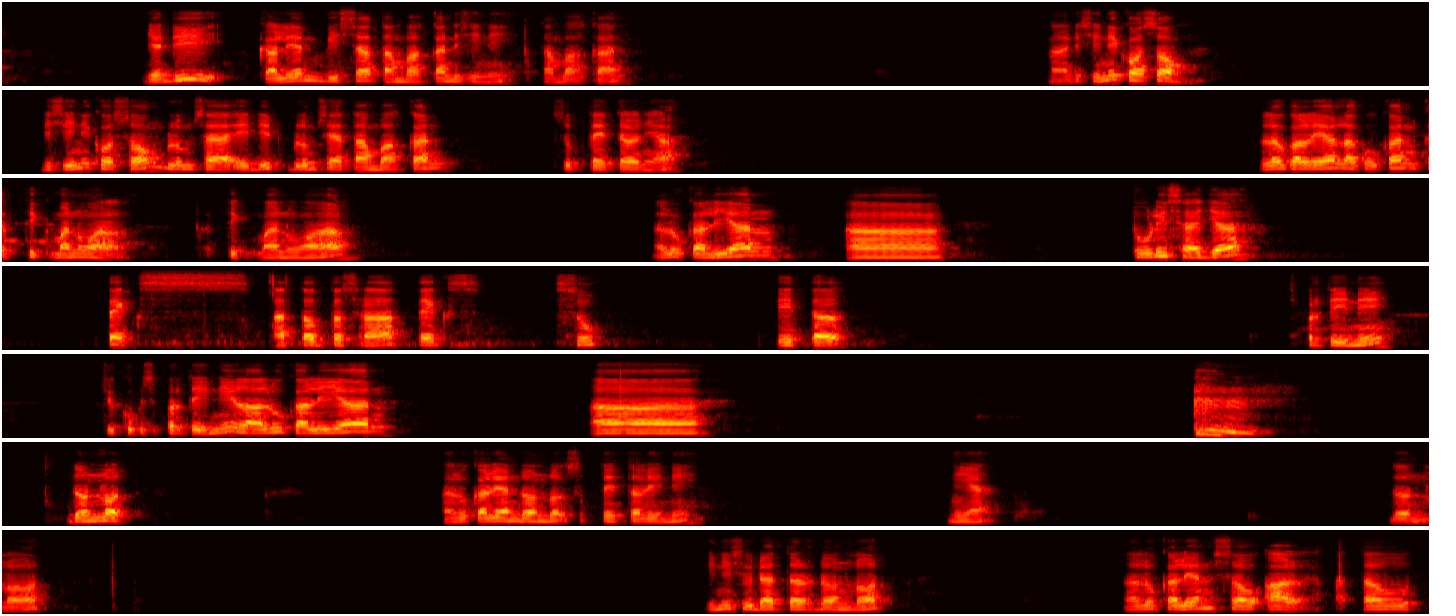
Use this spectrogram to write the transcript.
Jadi, kalian bisa tambahkan di sini, tambahkan. Nah, di sini kosong. Di sini kosong, belum saya edit, belum saya tambahkan subtitlenya. Lalu kalian lakukan ketik manual. Ketik manual. Lalu kalian uh, tulis saja teks atau terserah teks sub title seperti ini cukup seperti ini. Lalu kalian uh, download. Lalu kalian download subtitle ini. Ini ya download. Ini sudah terdownload. Lalu kalian show all atau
